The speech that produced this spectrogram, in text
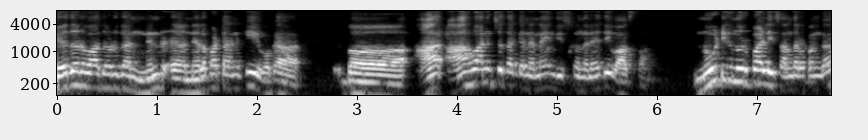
చేదోడువాదోడుగా నిన్- నిలబడటానికి ఒక ఆహ్వానించదగ్గ నిర్ణయం తీసుకుందనేది వాస్తవం. నూటికి నూరు రూపాయలు ఈ సందర్భంగా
